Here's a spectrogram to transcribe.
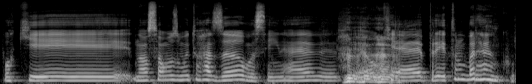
Porque nós somos muito razão, assim, né? É o que é preto no branco.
